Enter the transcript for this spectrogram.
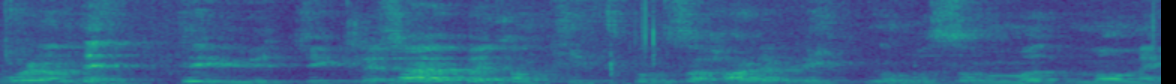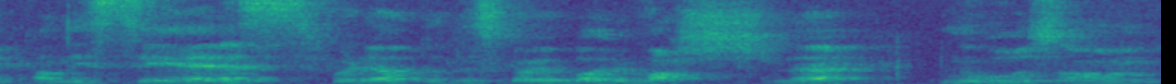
hvordan dette utvikler seg. Og på et eller annet tidspunkt så har det blitt noe som må, må mekaniseres. at det skal jo bare varsle noe som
